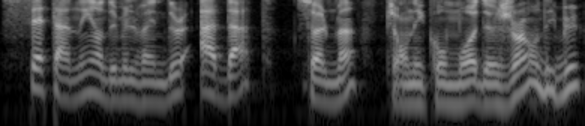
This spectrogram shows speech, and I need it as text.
cette année, en 2022, à date seulement, puis on est qu'au mois de juin au début,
